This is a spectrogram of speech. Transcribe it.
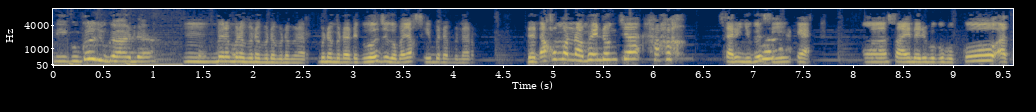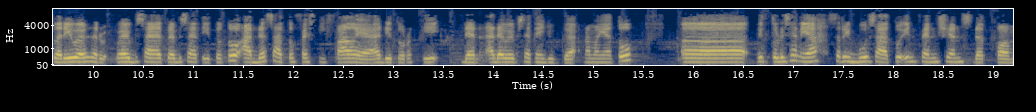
Di Google juga ada. Hmm, bener benar-benar benar-benar benar benar di Google juga banyak sih benar-benar dan aku mau nambahin dong cak sering juga sih kayak uh, selain dari buku-buku atau dari website website itu tuh ada satu festival ya di Turki dan ada websitenya juga namanya tuh uh, ditulisnya ya 1001inventions.com.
